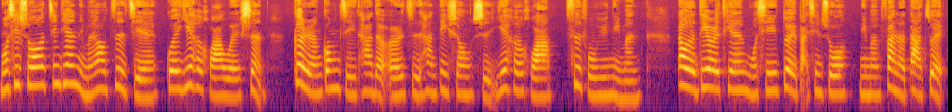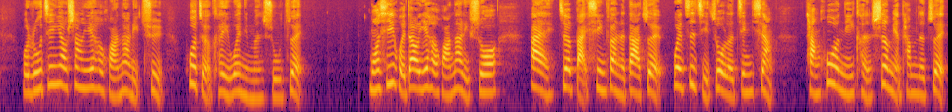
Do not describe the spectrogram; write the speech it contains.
摩西说，今天你们要自洁，归耶和华为圣。个人攻击他的儿子和弟兄，使耶和华赐福于你们。到了第二天，摩西对百姓说：“你们犯了大罪，我如今要上耶和华那里去，或者可以为你们赎罪。”摩西回到耶和华那里说：“哎，这百姓犯了大罪，为自己做了金像。倘或你肯赦免他们的罪，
